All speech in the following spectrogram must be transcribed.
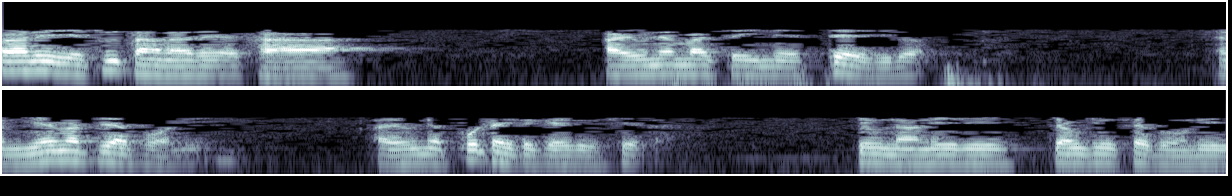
အားလေးရသုတန်လာတဲ့အခါအာယုန်နဲ့မစိတ်နဲ့တဲ့ပြီးတော့အမြဲမပြတ်ပေါ့လေအာယုန်နဲ့ပုတ်တိုက်တကယ်လို့ဖြစ်တာကျုံနာလေးတွေကြောင်းကျဆက်ပုံလေး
